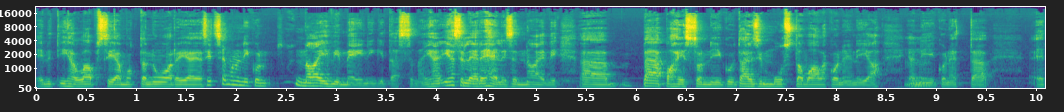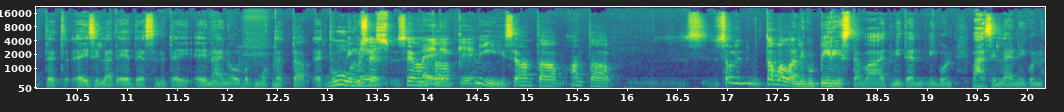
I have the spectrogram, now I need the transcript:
ei nyt ihan lapsia, mutta nuoria, ja sitten semmoinen niin kuin, naivi meininki tässä näin, ihan, ihan silleen rehellisen naivi. Ää, pääpahis on niin kuin, täysin mustavalkoinen, ja, mm. ja niin kuin, että et, et, ei sillä, että ETS nyt ei, ei näin ollut, mutta että, että niin kuin se, se, antaa, niin, se antaa, antaa se oli tavallaan niin kuin piristävää, että miten niin kuin, vähän silleen niin kuin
